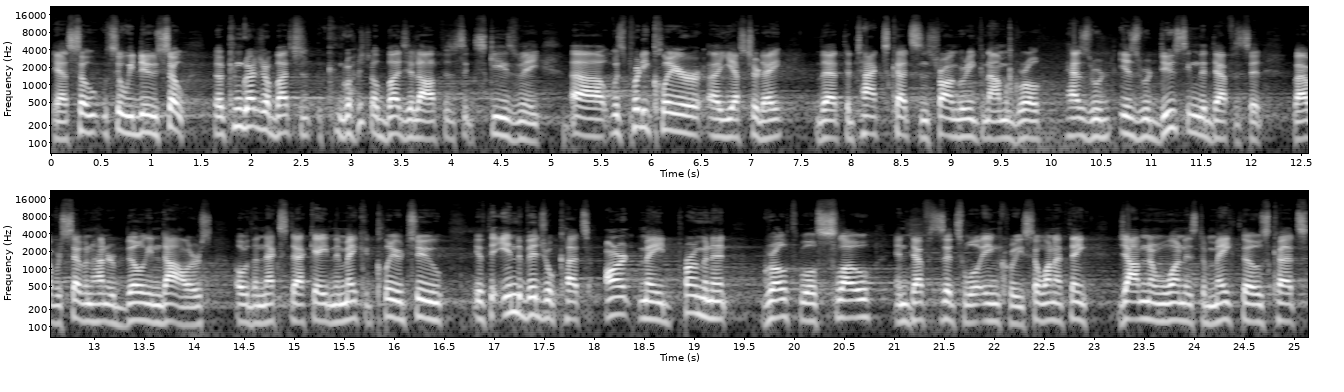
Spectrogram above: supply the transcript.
Yeah, so, so we do. So the Congressional Budget, Congressional Budget Office, excuse me, uh, was pretty clear uh, yesterday that the tax cuts and stronger economic growth has re- is reducing the deficit by over $700 billion over the next decade. And they make it clear, too, if the individual cuts aren't made permanent, growth will slow and deficits will increase. So, when I think job number one is to make those cuts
